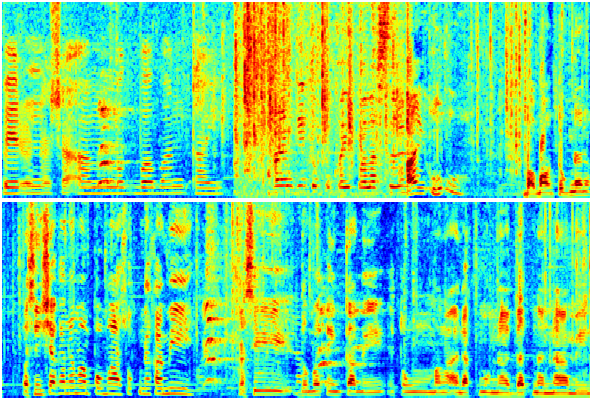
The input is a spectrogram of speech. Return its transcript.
pero na sa amin magbabantay. Ay, dito po kayo pala, sir. ay, oo. Babauntog na na. Pasensya ka naman, pumasok na kami. Kasi dumating kami, itong mga anak mo na datnan namin.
